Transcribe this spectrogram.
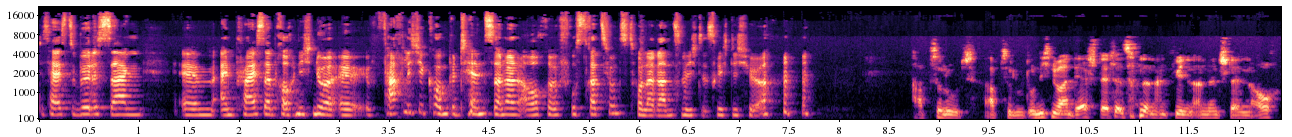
Das heißt, du würdest sagen, ähm, ein Pricer braucht nicht nur äh, fachliche Kompetenz, sondern auch äh, Frustrationstoleranz, wenn ich das richtig höre. Absolut, absolut. Und nicht nur an der Stelle, sondern an vielen anderen Stellen auch.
